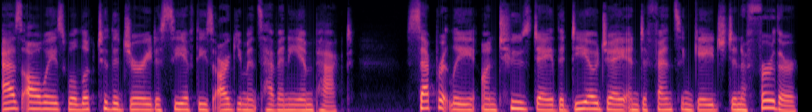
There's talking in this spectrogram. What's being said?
As always, we'll look to the jury to see if these arguments have any impact Separately, on Tuesday, the DOJ and defense engaged in a further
